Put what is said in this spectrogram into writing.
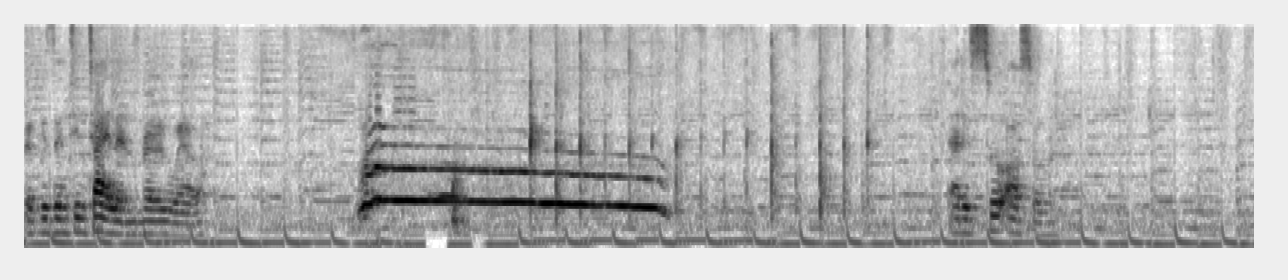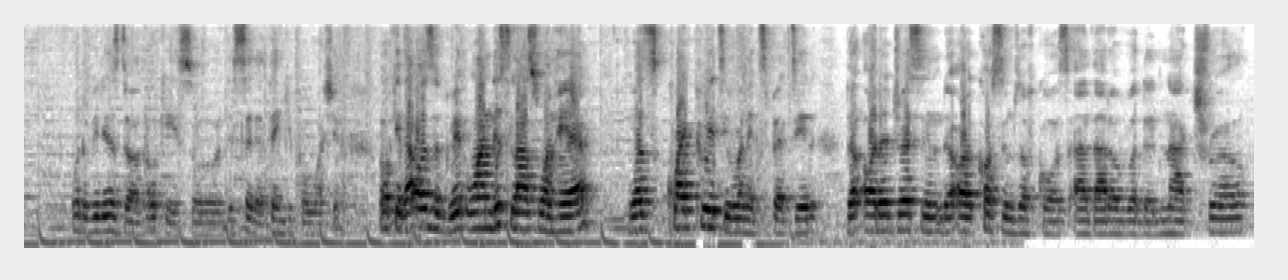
Representing Thailand very well. That is so awesome. Well, the video is done. Okay, so this said that. Thank you for watching. Okay, that was a great one. This last one here was quite creative, unexpected. The other dressing, the other costumes, of course, are that of the natural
